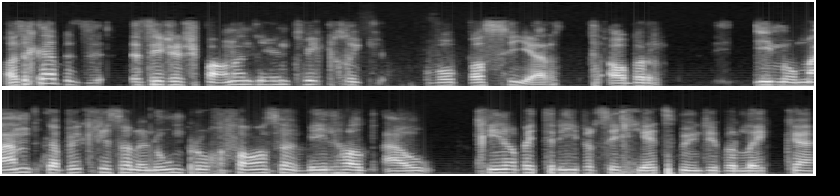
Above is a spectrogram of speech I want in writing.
Also ich glaube, es, ist eine spannende Entwicklung, die passiert. Aber im Moment glaube wirklich so eine Umbruchphase, weil halt auch Kinobetreiber sich jetzt müssen überlegen,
